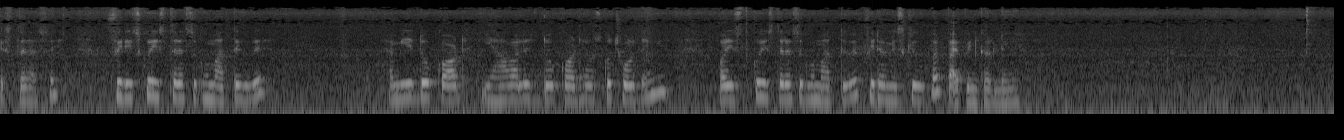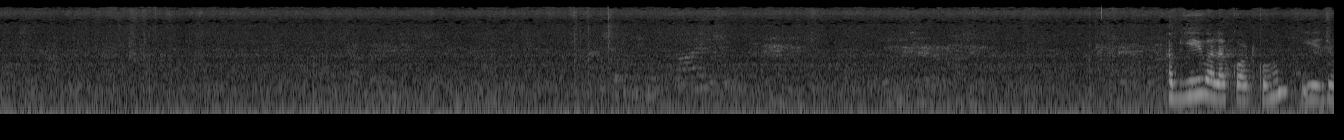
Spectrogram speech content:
इस तरह से। फिर इसको इस तरह से घुमाते हुए हम ये दो कॉर्ड, यहाँ वाले दो कॉर्ड है, उसको छोड़ देंगे और इसको इस तरह से घुमाते हुए फिर हम इसके ऊपर पाइपिंग कर लेंगे। अब ये वाला कॉर्ड को हम, ये जो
